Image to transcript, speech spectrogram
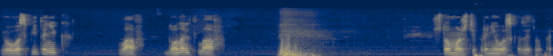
его воспитанник Лав, Дональд Лав. Что можете про него сказать? Вот так?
